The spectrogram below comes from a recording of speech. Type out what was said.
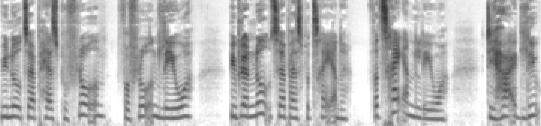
Vi er nødt til at passe på floden, for floden lever. Vi bliver nødt til at passe på træerne, for træerne lever. De har et liv,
